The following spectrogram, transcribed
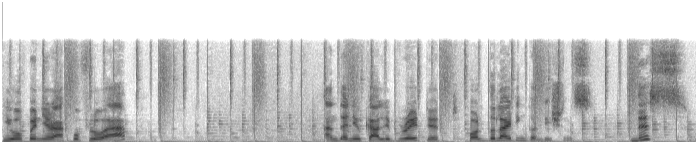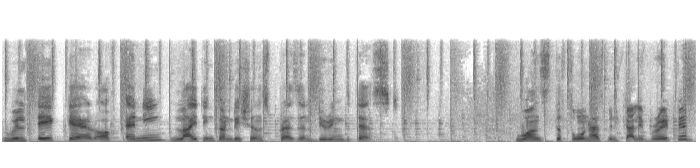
you open your Akvo Flow app and then you calibrate it for the lighting conditions. This will take care of any lighting conditions present during the test. Once the phone has been calibrated,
